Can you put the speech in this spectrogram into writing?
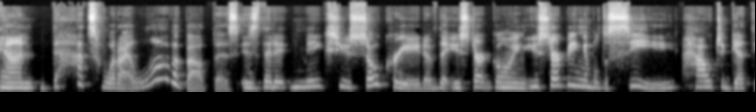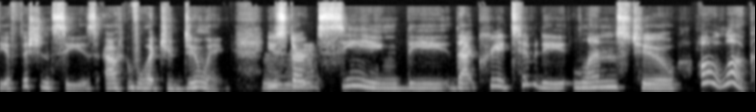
and that's what I love about this is that it makes you so creative that you start going, you start being able to see how to get the efficiencies out of what you're doing. Mm-hmm. You start mm-hmm. seeing the that creativity lends to, oh, look,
